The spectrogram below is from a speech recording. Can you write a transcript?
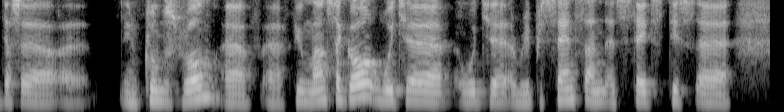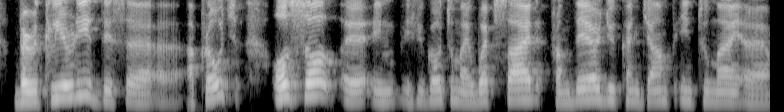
just in Cumulus Rome a few months ago, which which represents and states this very clearly this uh, approach. Also, uh, in, if you go to my website, from there you can jump into my uh,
